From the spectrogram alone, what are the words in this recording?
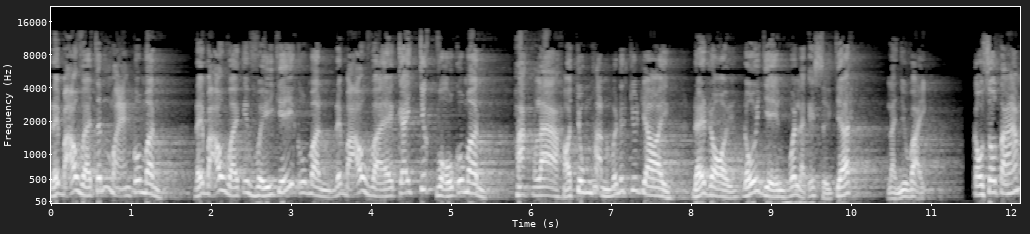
để bảo vệ tính mạng của mình, để bảo vệ cái vị trí của mình, để bảo vệ cái chức vụ của mình, hoặc là họ trung thành với Đức Chúa Trời để rồi đối diện với lại cái sự chết là như vậy. Câu số 8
